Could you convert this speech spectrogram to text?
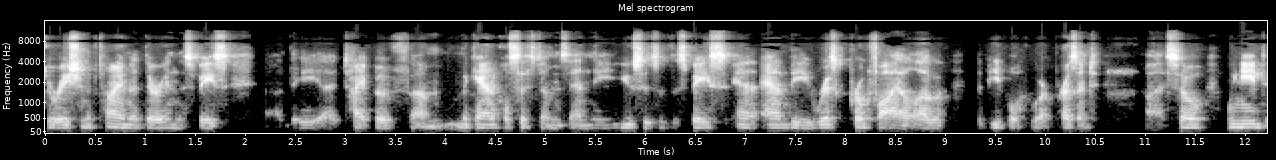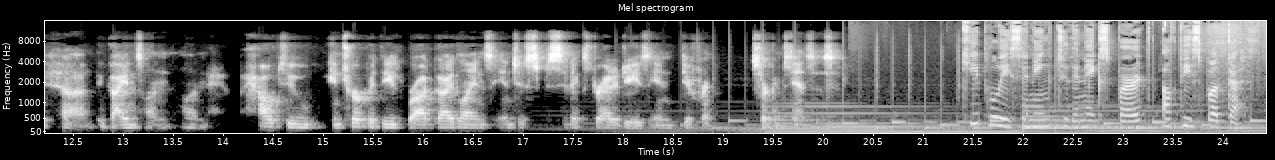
duration of time that they're in the space, uh, the uh, type of um, mechanical systems and the uses of the space and, and, the risk profile of the people who are present. Uh, so we need guidance on on how to interpret these broad guidelines into specific strategies in different circumstances. Keep listening to the next part of this podcast.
